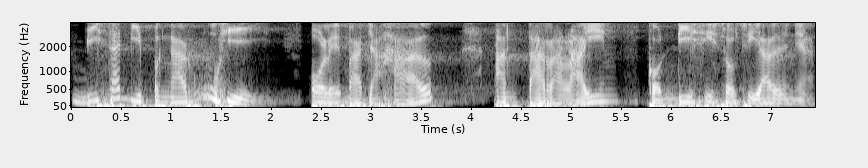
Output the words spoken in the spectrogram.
bisa dipengaruhi oleh banyak hal, antara lain kondisi sosialnya,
